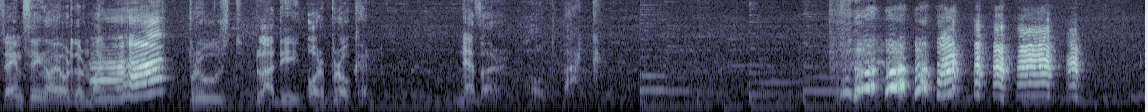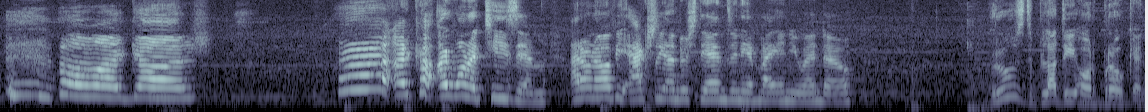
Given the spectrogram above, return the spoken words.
Same thing I order my Uh men. Bruised, bloody, or broken. Never hold back. oh my gosh. Ah, I, I want to tease him. I don't know if he actually understands any of my innuendo. Bruised, bloody, or broken?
